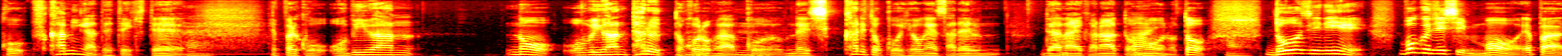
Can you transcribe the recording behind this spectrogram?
こう深みが出てきて、はい。やっぱりこうオビワンのオビワンたるところがこう、ねしっかりとこう表現されるんではないかなと思うのと、はい。同時に僕自身もやっぱ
